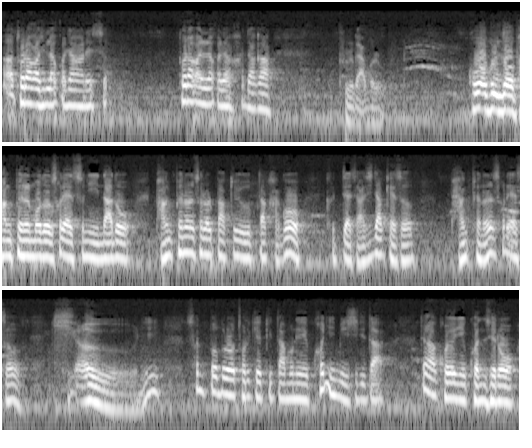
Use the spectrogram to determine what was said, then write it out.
아, 돌아가실라고 그냥 안 했어. 돌아가려고 하다가 불가불 고불도 방편을 모두 설했으니 나도 방편을 설을 밖에 없다 하고 그때서 시작해서 방편을 설해서 기어이 선법으로 돌이켰기 때문에 권위 미실이다. 내가 고연히 권세로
